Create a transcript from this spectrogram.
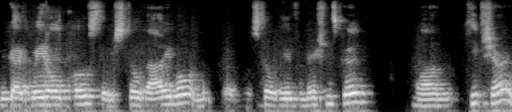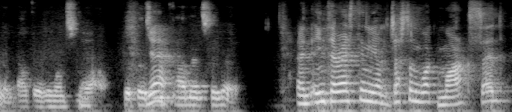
You've got great old posts that are still valuable and still the information's good. Um, keep sharing them out there every once in a while. Get those yeah. comments in there. And interestingly, just on what Mark said,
